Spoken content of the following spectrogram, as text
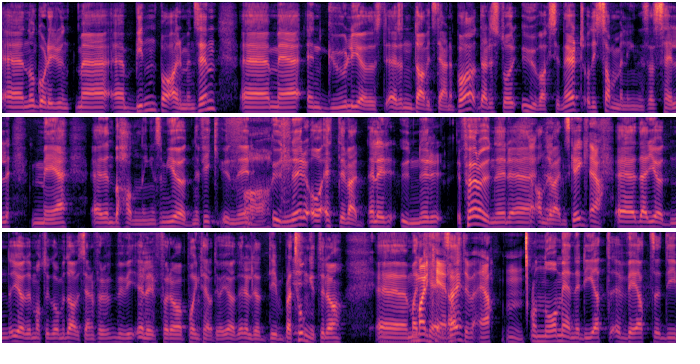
eh, nå går de rundt med eh, bind på armen sin eh, med en gul eh, davidstjerne på, der det står 'uvaksinert', og de sammenligner seg selv med eh, den behandlingen som jødene fikk under, under og etter verden Eller under, før og under eh, andre verdenskrig. Ja. Eh, der jøden, jøder måtte gå med davidstjerne for, å for å poengtere at de var jøder, eller at de ble tvunget til å eh, markere, Markere seg. de Ja. Mm. Og nå mener de at ved at de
